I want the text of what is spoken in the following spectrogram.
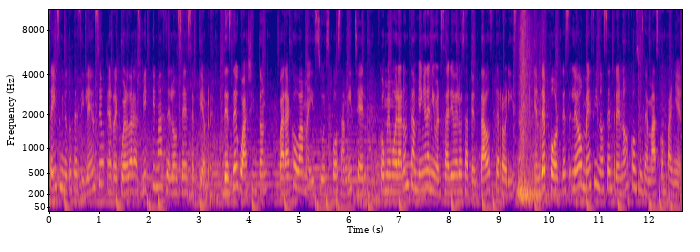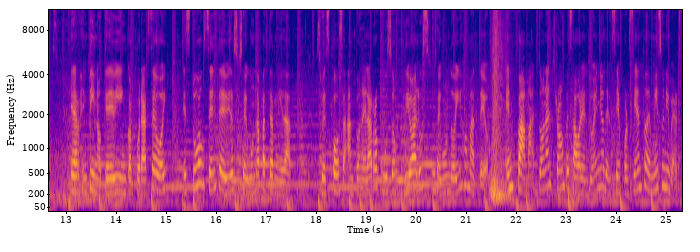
seis minutos de silencio en recuerdo a las víctimas del 11 de septiembre. Desde Washington, Barack Obama y su esposa Michelle conmemoraron también el aniversario de los atentados terroristas. En deportes, Leo Messi no se entrenó con sus demás compañeros. El argentino, que debía incorporarse hoy, estuvo ausente debido a su segunda paternidad. Su esposa, Antonella Rocuso, dio a luz su segundo hijo, Mateo. En fama, Donald Trump es ahora el dueño del 100% de Miss Universo.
